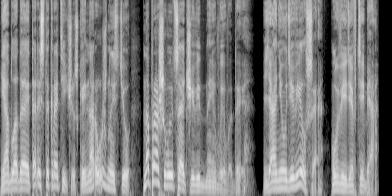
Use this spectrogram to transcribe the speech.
и обладает аристократической наружностью, напрашиваются очевидные выводы. «Я не удивился, увидев тебя».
